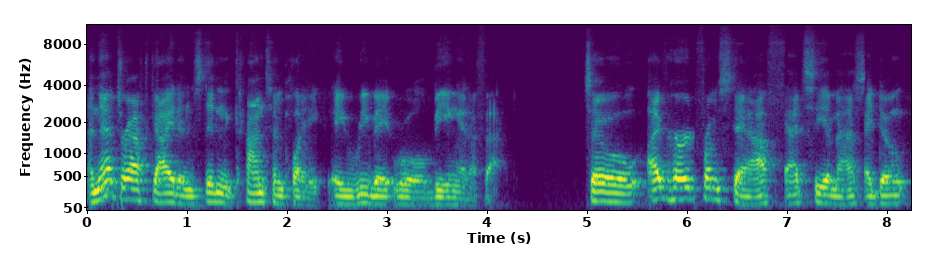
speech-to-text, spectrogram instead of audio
And that draft guidance didn't contemplate a rebate rule being in effect. So I've heard from staff at CMS. I don't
